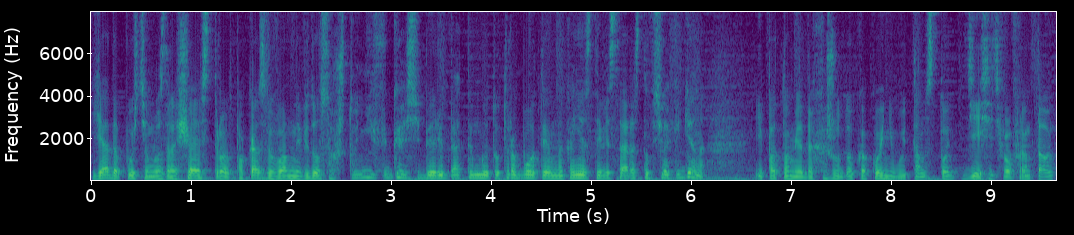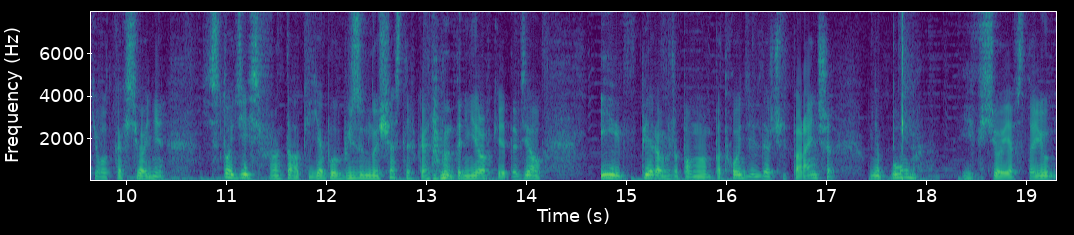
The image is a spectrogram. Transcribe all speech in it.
Я, допустим, возвращаюсь в строй, показываю вам на видосах, что нифига себе, ребята, мы тут работаем, наконец-то веса растут, все офигенно. И потом я дохожу до какой-нибудь там 110 во фронталке, вот как сегодня. 110 в фронталке. Я был безумно счастлив, когда на тренировке это взял. И в первом же, по-моему, подходе, или даже чуть пораньше, у меня бум, и все, я встаю,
